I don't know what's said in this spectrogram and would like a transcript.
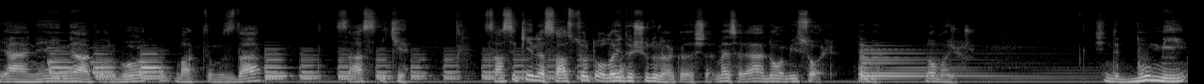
yani ne akor bu? Baktığımızda Sas 2. Sas 2 ile Sas 4 olayı da şudur arkadaşlar. Mesela Do, Mi, Sol. Değil mi? Do majör. Şimdi bu Mi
